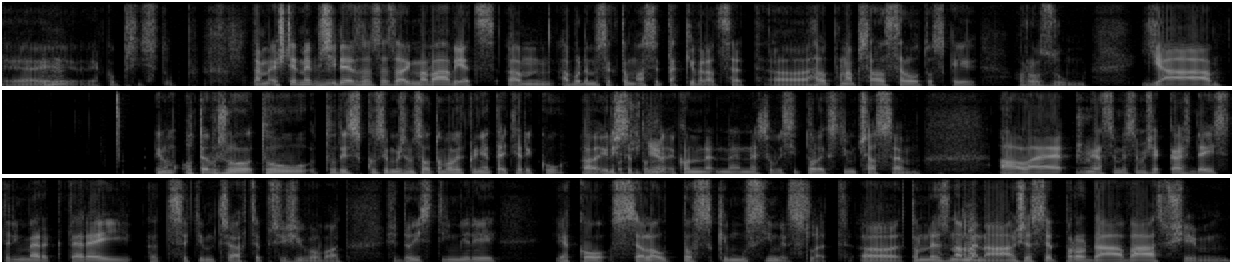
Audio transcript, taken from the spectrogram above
mm-hmm. jako přístup. Tam ještě mi mm-hmm. přijde zase zajímavá věc um, a budeme se k tomu asi taky vracet. Uh, Help napsal Selotovský rozum. Já jenom otevřu tu, tu diskuzi, můžeme se o tom bavit klidně teď, Riku, uh, i když Určitě. se to jako ne, ne, nesouvisí tolik s tím časem. Ale já si myslím, že každý streamer, který se tím třeba chce přiživovat, že do jistý míry jako selloutovsky musí myslet. Uh, to neznamená, ano. že se prodává s vším.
